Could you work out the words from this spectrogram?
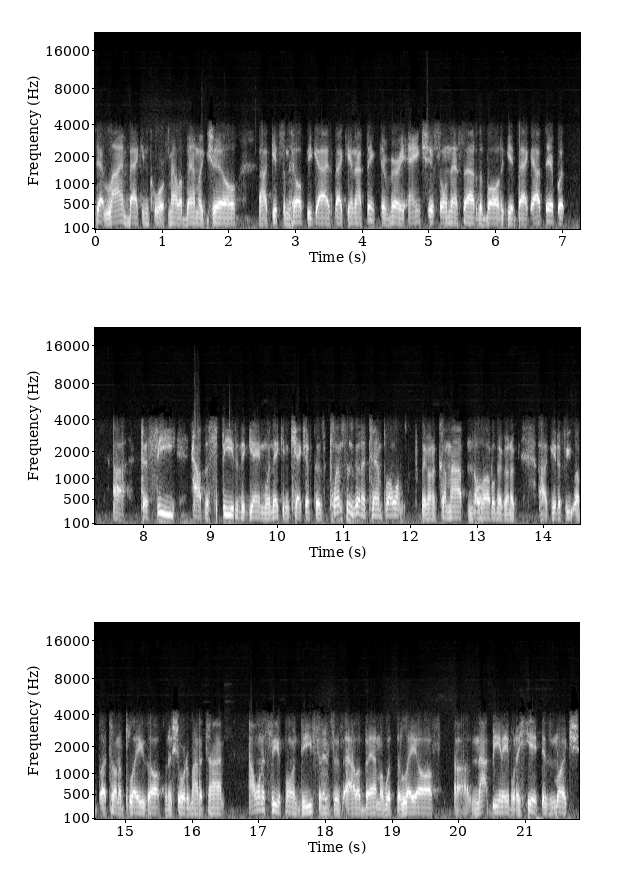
that linebacking core from Alabama gel, uh, get some healthy guys back in. I think they're very anxious on that side of the ball to get back out there, but uh, to see how the speed of the game when they can catch up because Clemson's going to tempo them. They're going to come out no huddle. They're going to uh, get a few a, a ton of plays off in a short amount of time. I want to see if on defense as Alabama with the layoff, uh, not being able to hit as much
